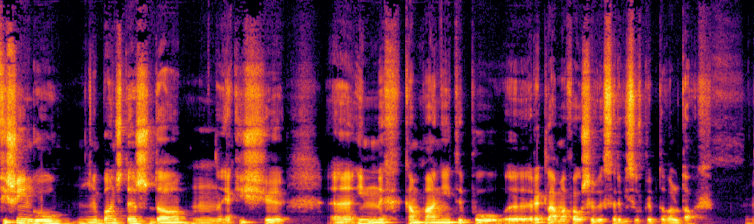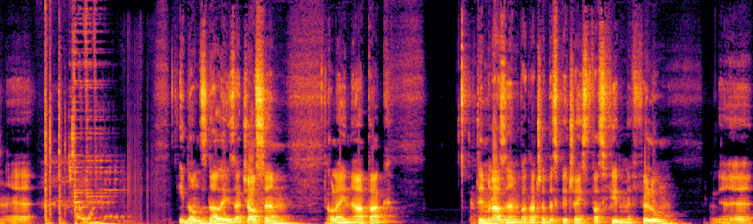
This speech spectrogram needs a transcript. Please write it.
phishingu, bądź też do mm, jakichś e, innych kampanii typu e, reklama fałszywych serwisów kryptowalutowych. E, Idąc dalej za ciosem, kolejny atak. Tym razem badacze bezpieczeństwa z firmy Filum e,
